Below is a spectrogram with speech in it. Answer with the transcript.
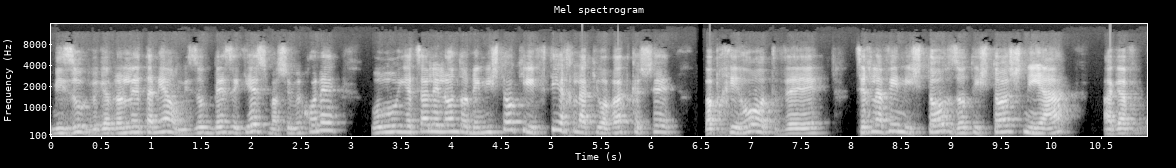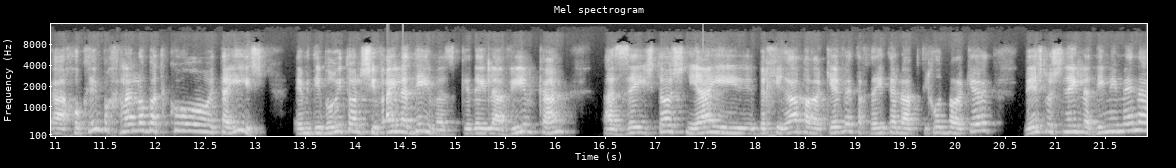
מיזוג, וגם לא לנתניהו, מיזוג בזק יש, מה שמכונה, הוא יצא ללונדון עם אשתו כי הבטיח לה, כי הוא עבד קשה בבחירות, וצריך להבין, אשתו, זאת אשתו השנייה, אגב, החוקרים בכלל לא בדקו את האיש, הם דיברו איתו על שבעה ילדים, אז כדי להבהיר כאן, אז זה אשתו השנייה היא בכירה ברכבת, אחראית על הפתיחות ברכבת, ויש לו שני ילדים ממנה,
